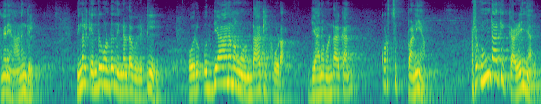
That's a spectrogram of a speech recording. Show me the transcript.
അങ്ങനെയാണെങ്കിൽ നിങ്ങൾക്ക് എന്തുകൊണ്ട് നിങ്ങളുടെ വീട്ടിൽ ഒരു ഉദ്യാനം അങ്ങ് ഉണ്ടാക്കിക്കൂടാ? ഉദ്യാനം ഉണ്ടാക്കാൻ കുറച്ച് പണിയാണ് പക്ഷെ ഉണ്ടാക്കി കഴിഞ്ഞാൽ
